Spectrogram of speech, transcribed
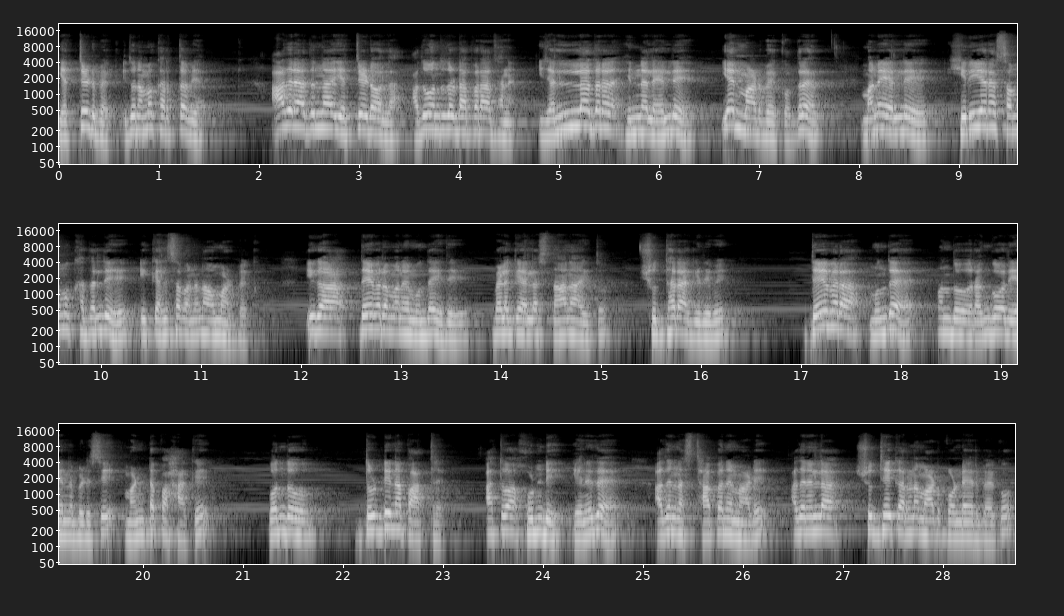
ಎತ್ತಿಡ್ಬೇಕು. ಇದು ನಮ್ಮ ಕರ್ತವ್ಯ. ಆದರೆ ಅದನ್ನು ಎತ್ತಿಡೋಲ್ಲ. ಅದು ಒಂದು ದೊಡ್ಡ ಅಪರಾಧನೆ. ಇದೆಲ್ಲದರ ಹಿನ್ನೆಲೆಯಲ್ಲಿ ಏನು ಮಾಡಬೇಕು ಅಂದರೆ ಮನೆಯಲ್ಲಿ ಹಿರಿಯರ ಸಮ್ಮುಖದಲ್ಲಿ ಈ ಕೆಲಸವನ್ನು ನಾವು ಮಾಡಬೇಕು. ಈಗ ದೇವರ ಮನೆ ಮುಂದೆ ಇದ್ದೀವಿ ಬೆಳಗ್ಗೆ ಎಲ್ಲ ಸ್ನಾನ ಆಯಿತು. ಶುದ್ಧರಾಗಿದ್ದೀವಿ. ದೇವರ ಮುಂದೆ ಒಂದು ರಂಗೋಲಿಯನ್ನು ಬಿಡಿಸಿ ಮಂಟಪ ಹಾಕಿ ಒಂದು ದುಡ್ಡಿನ ಪಾತ್ರೆ ಅಥವಾ ಹುಂಡಿ ಏನಿದೆ ಅದನ್ನು ಸ್ಥಾಪನೆ ಮಾಡಿ ಅದನ್ನೆಲ್ಲ ಶುದ್ಧೀಕರಣ ಮಾಡಿಕೊಂಡೇ ಇರಬೇಕು.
